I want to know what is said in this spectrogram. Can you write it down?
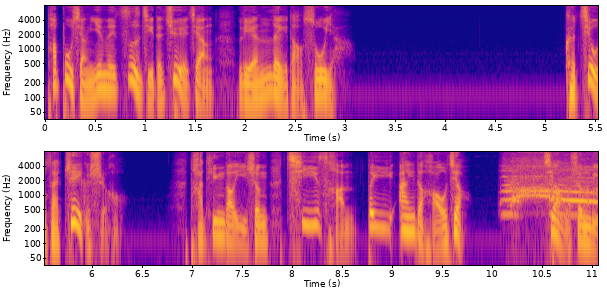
他不想因为自己的倔强连累到苏雅。可就在这个时候。他听到一声凄惨悲哀的嚎叫，叫声里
